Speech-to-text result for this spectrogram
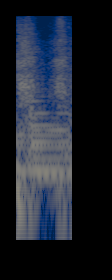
you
